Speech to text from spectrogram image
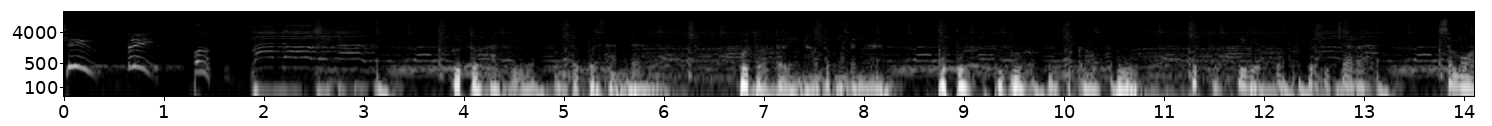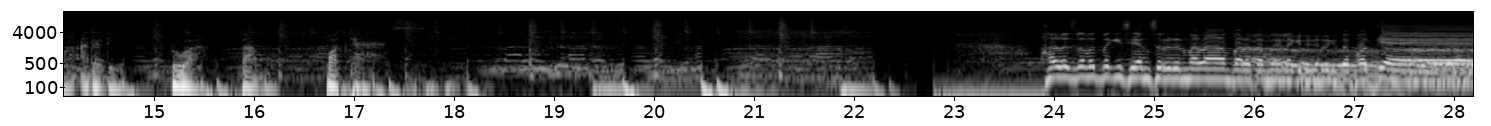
two, three, funky. Butuh hati untuk bersandar. Butuh telinga untuk mendengar. Butuh tubuh untuk kau peluk Butuh bibir untuk berbicara. Semua ada di Ruang Tamu Podcast. Halo selamat pagi, siang, sore, dan malam. Para tamu yang lagi dengerin kita podcast. Kembali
